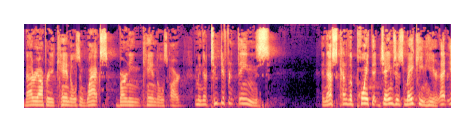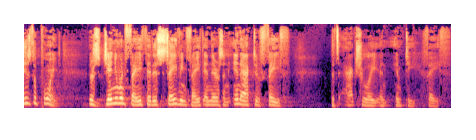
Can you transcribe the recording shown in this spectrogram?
Battery operated candles and wax burning candles are, I mean, they're two different things. And that's kind of the point that James is making here. That is the point. There's genuine faith that is saving faith, and there's an inactive faith that's actually an empty faith.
